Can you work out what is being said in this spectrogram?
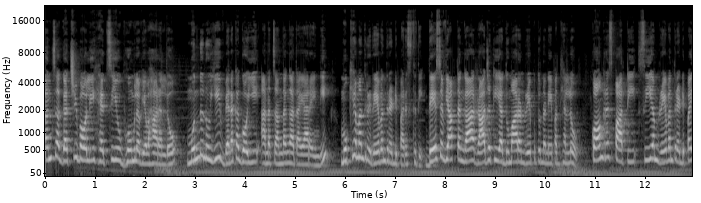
కంచ గచ్చిబౌలి హెచ్సియు భూముల వ్యవహారంలో ముందు నుయ్యి వెనకగోయి అన్న చందంగా తయారైంది ముఖ్యమంత్రి రేవంత్ రెడ్డి పరిస్థితి. దేశవ్యాప్తంగా రాజకీయ దుమారం రేపుతున్న నేపథ్యంలో కాంగ్రెస్ పార్టీ సీఎం రేవంత్ రెడ్డిపై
